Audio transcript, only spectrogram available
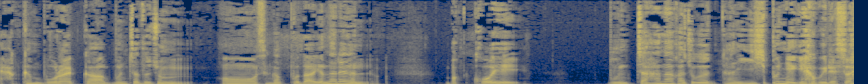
약간 뭐랄까 문자도 좀 어 생각보다 옛날에는 막 거의 문자 하나 가지고 한 20분 얘기하고 이랬어요.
